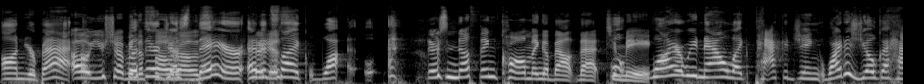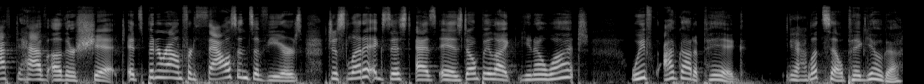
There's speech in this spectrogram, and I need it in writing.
on your back. Oh, you showed me but the they're just there, and They're it's just- like, why? There's nothing calming about that to well, me. Why are we now like packaging? Why does yoga have to have other shit? It's been around for thousands of years. Just let it exist as is. Don't be like, you know what? We've I've got a pig. Yeah. Let's sell pig yoga.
